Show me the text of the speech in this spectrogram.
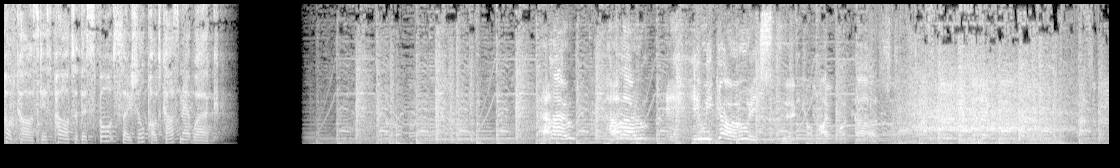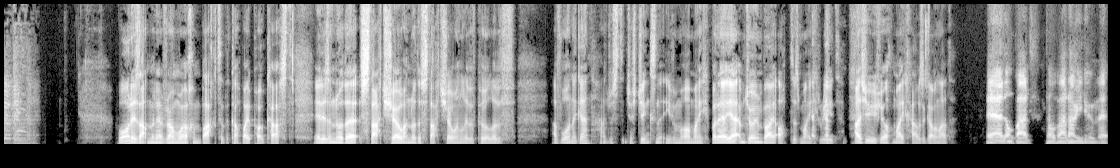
podcast is part of the Sports Social Podcast Network. Hello, hello. Here we go. It's the Kopite Podcast. What is happening, everyone? Welcome back to the Kopite Podcast. It is another stat show, another stat show, and Liverpool have have won again. I'm just just jinxing it even more, Mike. But uh, yeah, I'm joined by Opta's Mike Reid as usual. Mike, how's it going, lad? Yeah, not bad, not bad. How are you doing, mate?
